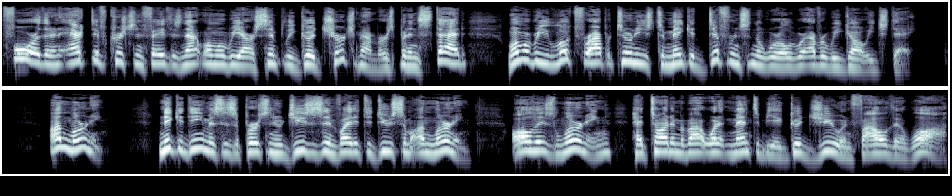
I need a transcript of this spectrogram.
Four, that an active Christian faith is not one where we are simply good church members, but instead one where we look for opportunities to make a difference in the world wherever we go each day. Unlearning. Nicodemus is a person who Jesus invited to do some unlearning. All his learning had taught him about what it meant to be a good Jew and follow the law.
